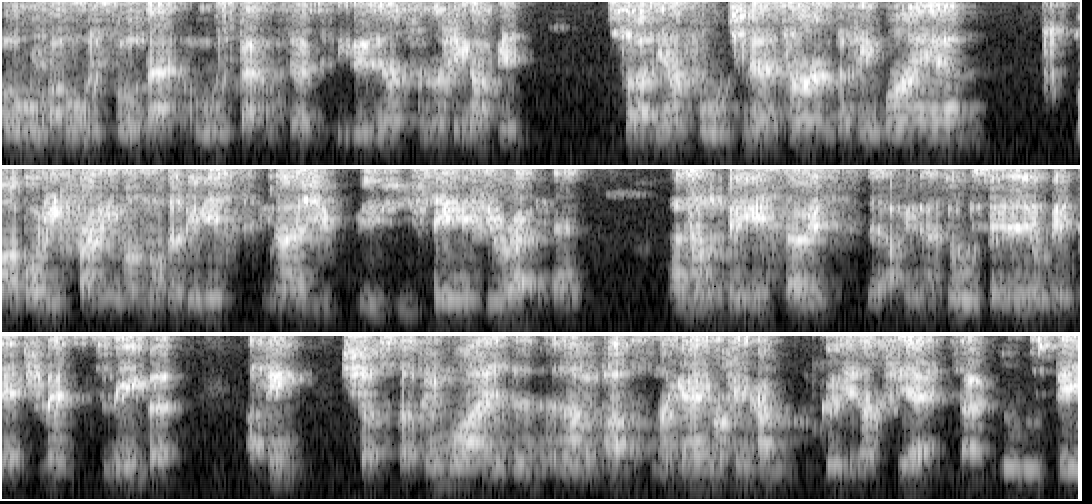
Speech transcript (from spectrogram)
I've always thought that. I've always backed myself to be good enough, and I think I've been slightly unfortunate at times. I think my um, my body frame, I'm not the biggest, you know, as, you, as you've seen if you were at event. I'm not the biggest, so it's, I think that's always been a little bit detrimental to me. But I think shot stopping wise and, and other parts of my game, I think I'm good enough. Yeah, so it would always be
